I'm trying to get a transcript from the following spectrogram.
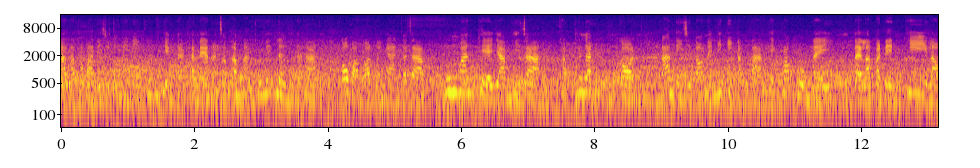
ด้านรัฐบาลดิจิทัลที่ดีขึ้นเพียงแต่คะแนนอาจจะตามหลังเขานิดนึงนะคะ ก็หวังว่าหน่วยงานก็จะมุ่งมั่นพยายามที่จะขับเคลื่อนองค์กรด้านดิจิทัลในมิติต่างๆ ให้ครอบคลุมในแต่ละประเด็นที่เรา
